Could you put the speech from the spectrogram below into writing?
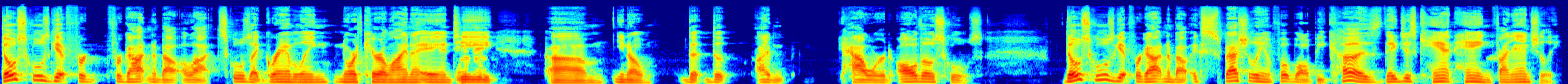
those schools get for, forgotten about a lot. Schools like grambling north carolina a&t um you know the the i'm howard all those schools. Those schools get forgotten about especially in football because they just can't hang financially.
